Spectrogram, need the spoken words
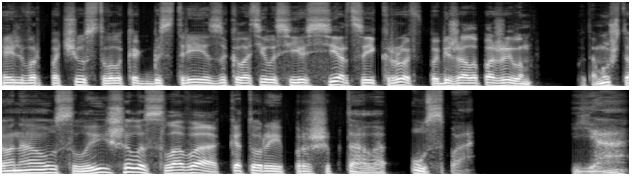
Эльвар почувствовала, как быстрее заколотилось ее сердце, и кровь побежала по жилам, потому что она услышала слова, которые прошептала Успа. «Я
